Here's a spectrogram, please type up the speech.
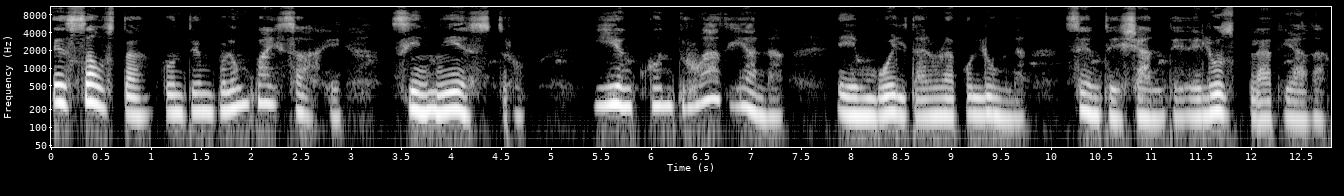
Exhausta, contempló un paisaje siniestro y encontró a Diana envuelta en una columna centellante de luz plateada.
